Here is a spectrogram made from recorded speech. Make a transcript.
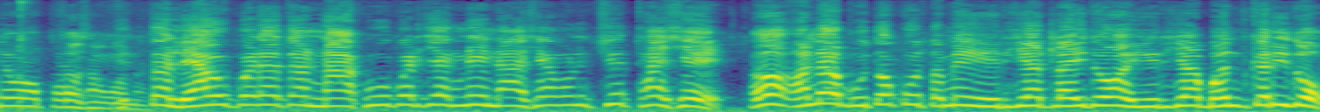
લેવા પડે છે તો લેવું પડે તો નાખવું પડશે કે નહીં નાખ્યાવાનું શું થશે? હા અને હું તો કહું તમે એરિયા જ લઈ દો એરિયા બંધ કરી દો.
